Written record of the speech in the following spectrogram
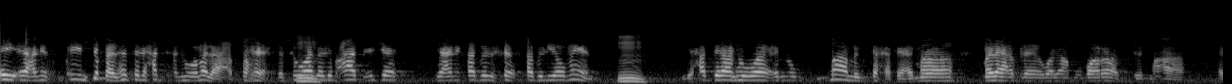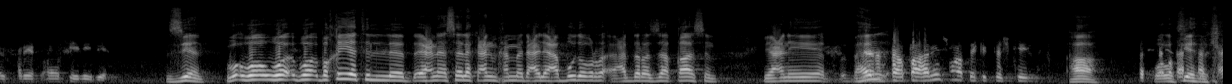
إي يعني انتقل. هسه لحد الآن هو ملاعب صحيح. بس هو هذا الإبعاد اجى يعني قبل قبل يومين. امم لحد الآن هو إنه ما منتخب يعني ما ما لعب ولا مباراة مع الفريق في ليبيا. زين. وبقيه يعني أسألك عن محمد علي عبود وعبد الرزاق قاسم. يعني هل طه ليش ما أعطيك التشكيل؟ ها. والله بكيفك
